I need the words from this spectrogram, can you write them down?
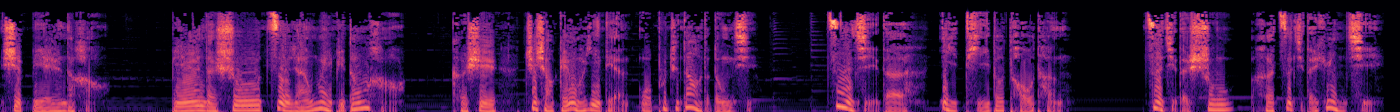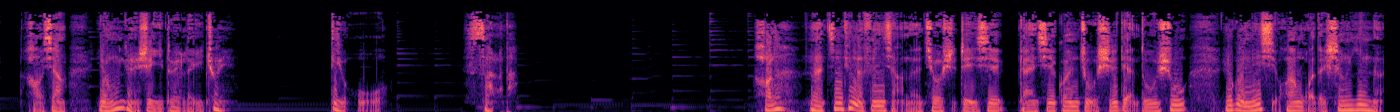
是别人的好，别人的书自然未必都好，可是至少给我一点我不知道的东西，自己的一提都头疼。自己的书和自己的运气，好像永远是一对累赘。第五，算了吧。好了，那今天的分享呢，就是这些。感谢关注十点读书。如果你喜欢我的声音呢，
